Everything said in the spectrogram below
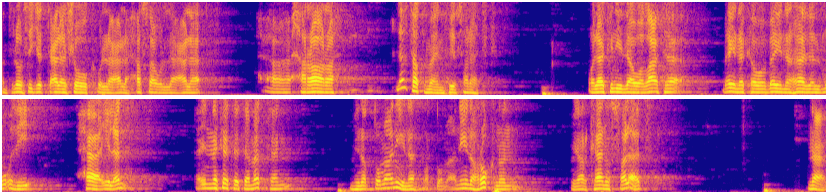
أنت لو سجدت على شوك ولا على حصى ولا على حرارة لا تطمئن في صلاتك. ولكن إذا وضعت بينك وبين هذا المؤذي حائلا فإنك تتمكن من الطمأنينة والطمأنينة ركن من أركان الصلاة. نعم.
